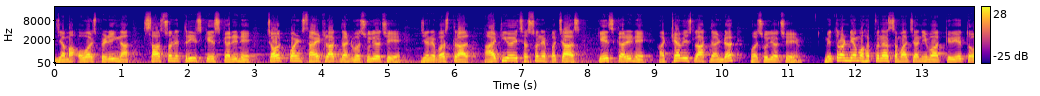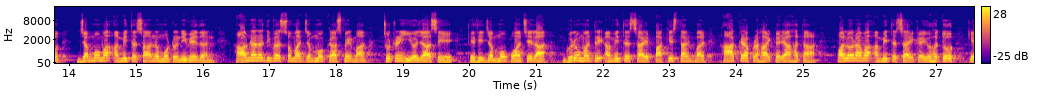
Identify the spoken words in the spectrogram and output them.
જેમાં ઓવર સ્પીડિંગના સાતસો ત્રીસ કેસ કરીને ચૌદ પોઈન્ટ સાઠ લાખ દંડ વસૂલ્યો છે. જ્યારે વસ્ત્રાલ આરટીઓએ છસો ને પચાસ કેસ કરીને અઠ્યાવીસ લાખ દંડ વસૂલ્યો છે. મિત્રો, અન્ય મહત્વના સમાચારની વાત કરીએ તો જમ્મુમાં અમિત શાહનું મોટું નિવેદન, આવનારા દિવસોમાં જમ્મુ કાશ્મીરમાં ચૂંટણી યોજાશે. તેથી જમ્મુ પહોંચેલા ગૃહમંત્રી અમિત શાહે પાકિસ્તાન પર આકરા પ્રહાર કર્યા હતા. પલોરામાં અમિત શાહે કહ્યું હતું કે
